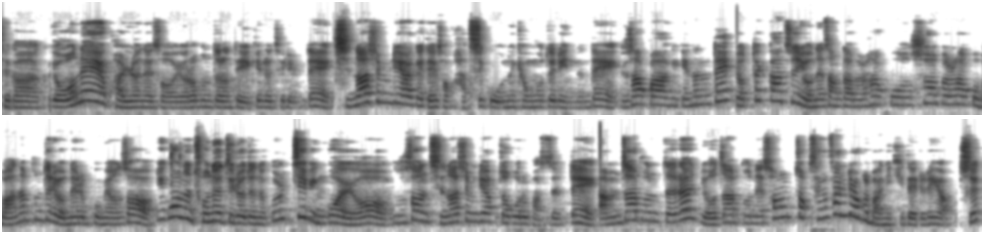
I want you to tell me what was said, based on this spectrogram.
제가 그 연애에 관련해서 여러분들한테 얘기를 드릴 때 진화 심리학에 대해서 가지고 오는 경우들이 있는데 유사과학이긴 한데 여태까지 연애 상담을 하고 수업을 하고 많은 분들이 연애를 보면서 이거는 전해드려야 되는 꿀팁인 거예요. 우선 진화 심리학적으로 봤을 때 남자분들은 여자분의 성적 생산력을 많이 기대를 해요. 즉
